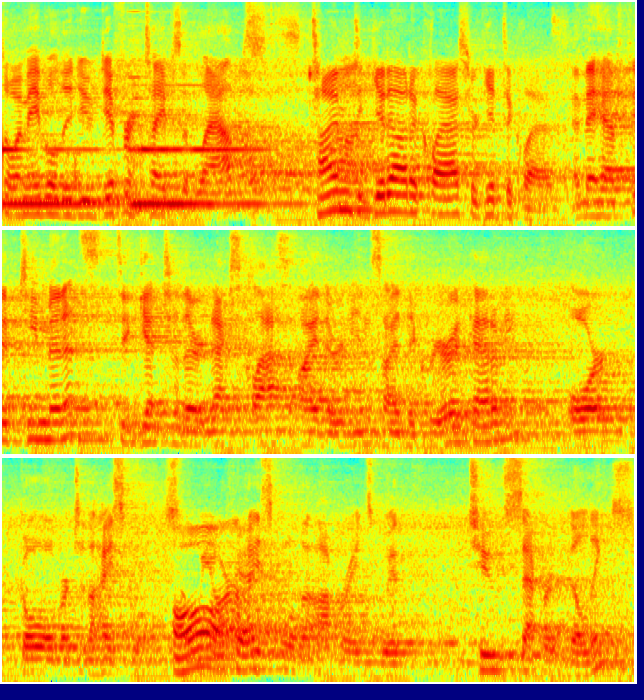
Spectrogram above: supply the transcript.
So I'm able to do different types of labs. Time to get out of class or get to class. And they have 15 minutes to get to their next class either inside the Career Academy or go over to the high school. So Oh, we are okay. a high school that operates with two separate buildings.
